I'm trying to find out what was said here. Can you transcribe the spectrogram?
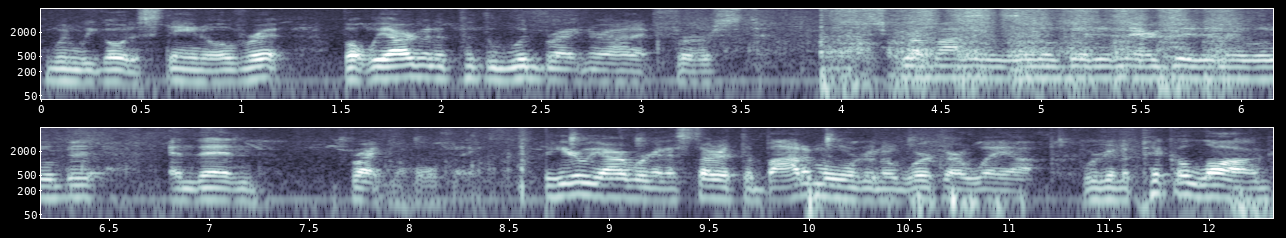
when we go to stain over it. But we are going to put the wood brightener on it first. Scrub on it a little bit in there, get in there a little bit, and then brighten the whole thing. Here we are, we're going to start at the bottom and we're going to work our way up. We're going to pick a log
